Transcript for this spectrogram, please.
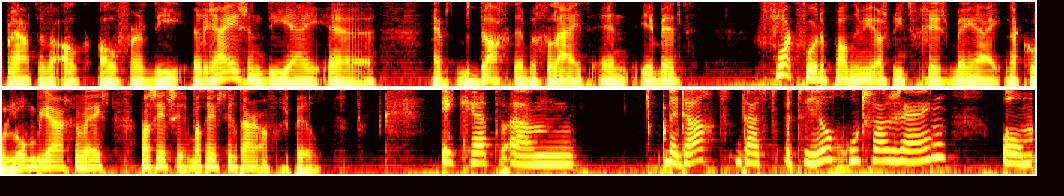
praten we ook over die reizen die jij hebt bedacht en begeleid. En je bent vlak voor de pandemie, als ik me niet vergis, ben jij naar Colombia geweest. Wat heeft zich, wat heeft zich daar afgespeeld? Ik heb um, bedacht dat het heel goed zou zijn om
